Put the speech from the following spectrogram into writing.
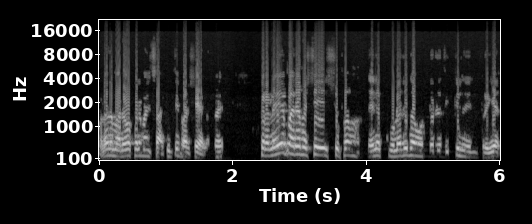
വളരെ മനോഹരമായ സാഹിത്യ ഭാഷയാണ്. പ്രണയ പരമശേ ശുഭം നിനക്കുണരുക കൊണ്ടൊരു ദിക്കിൽ നിൻ പ്രിയൻ.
